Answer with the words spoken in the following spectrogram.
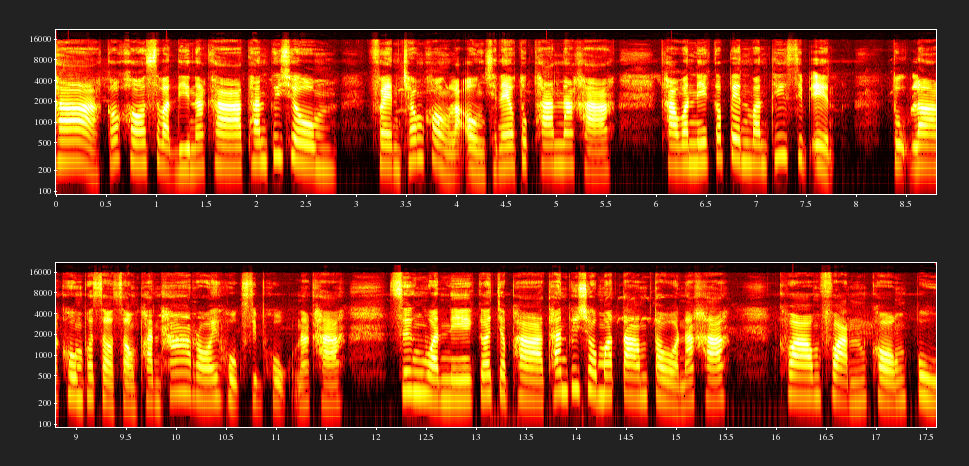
ค่ะ ก็ขอสวัสดีนะคะ ท่านผู้ชม แฟนช่องของละอองชาแนลทุกท่านนะคะ ค่ะวันนี้ก็เป็นวันที่ 11 ตุลาคมพศ 2566 นะคะ ซึ่งวันนี้ก็จะพาท่านผู้ชมมาตามต่อนะคะ ความฝันของปู่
